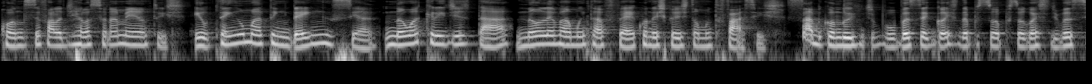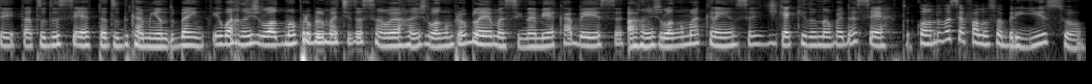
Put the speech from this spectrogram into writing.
quando você fala de relacionamentos. Eu tenho uma tendência não acreditar, não levar muita fé quando as coisas estão muito fáceis. Sabe quando, tipo, você gosta da pessoa, a pessoa gosta de você, tá tudo certo, tá tudo caminhando bem? Eu arranjo logo uma problematização, eu arranjo logo um problema, assim, na minha cabeça. Arranjo logo uma crença de que aquilo não vai dar certo. Quando você falou sobre isso,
